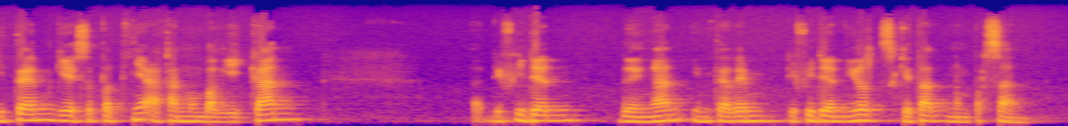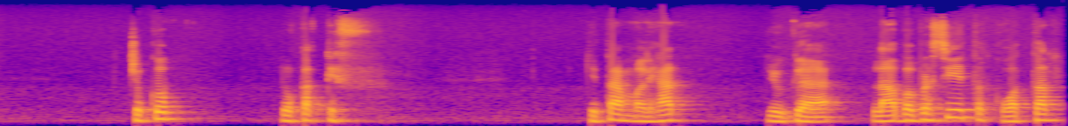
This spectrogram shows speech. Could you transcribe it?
ITMG sepertinya akan membagikan uh, dividen dengan interim dividend yield sekitar 6%. Cukup lukratif. Kita melihat juga laba bersih terkuarter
